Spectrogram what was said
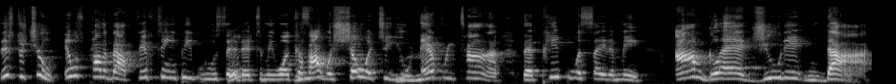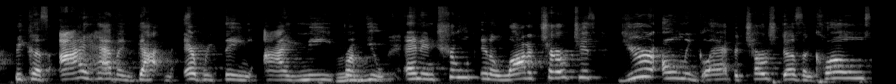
this is the truth. It was probably about 15 people who said yeah. that to me one because mm-hmm. I would show it to you mm-hmm. every time that people would say to me, I'm glad you didn't die because I haven't gotten everything I need mm-hmm. from you. And in truth, in a lot of churches, you're only glad the church doesn't close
